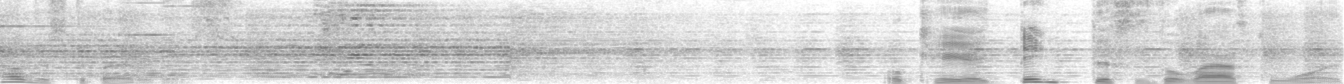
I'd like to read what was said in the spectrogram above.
I'll just skip ahead of this. Okay, I think this is the last one.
